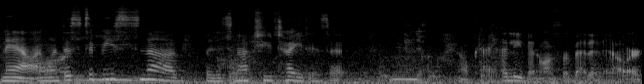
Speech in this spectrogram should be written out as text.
Now, I want this to be snug, but it's not too tight, is it? No. Okay, I leave it on for about an hour.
